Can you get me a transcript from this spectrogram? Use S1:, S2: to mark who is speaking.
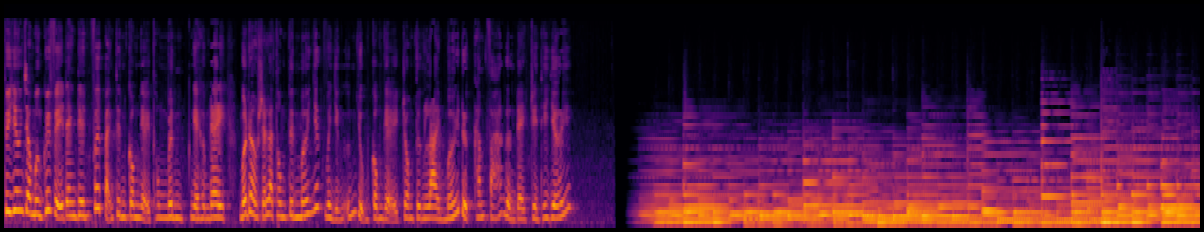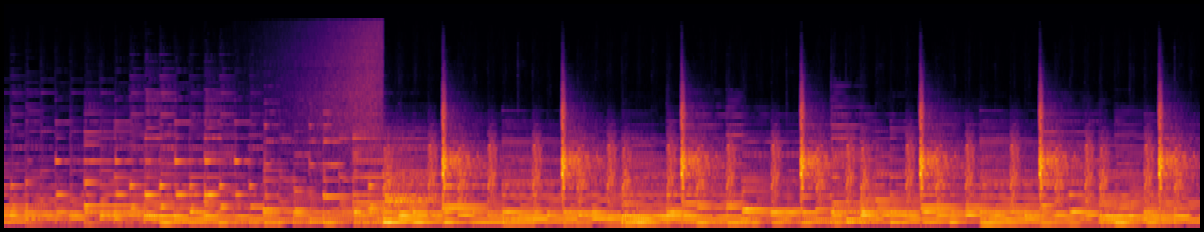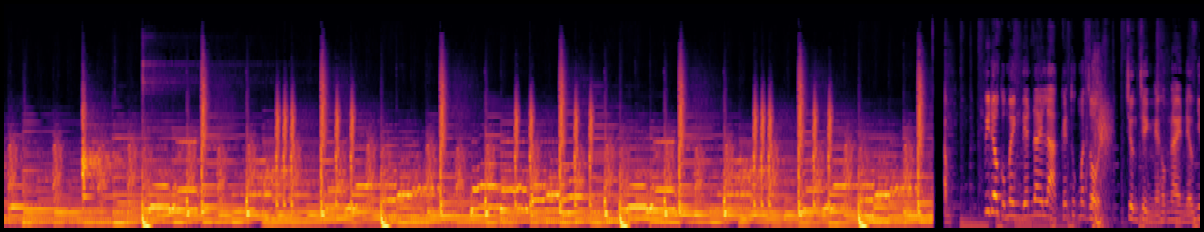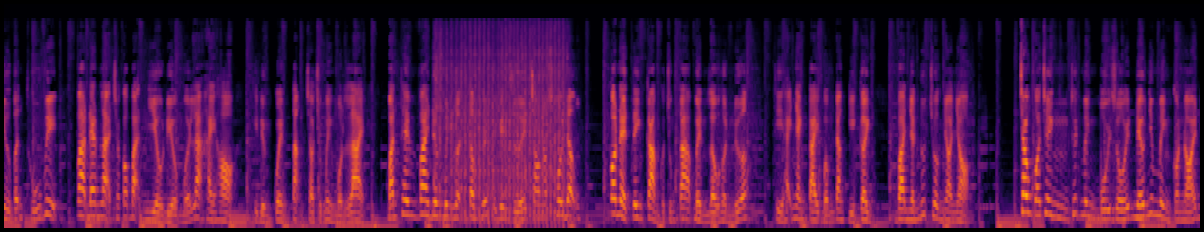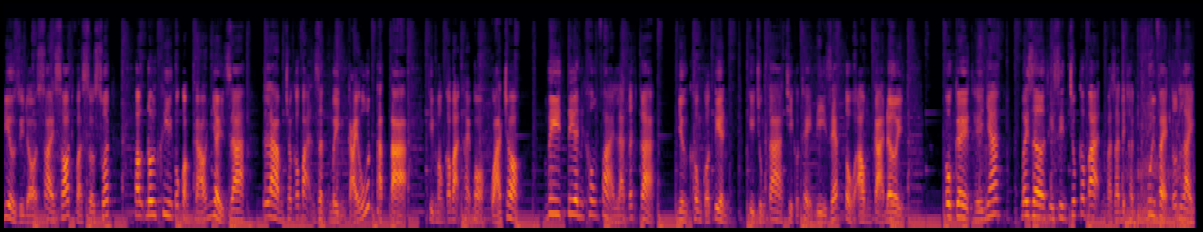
S1: Tuy Dương chào mừng quý vị đang đến với bản tin công nghệ thông minh. Ngày hôm nay, mở đầu sẽ là thông tin mới nhất về những ứng dụng công nghệ trong tương lai mới được khám phá gần đây trên thế giới.
S2: Video của mình đến đây là kết thúc mất rồi. Chương trình ngày hôm nay nếu như vẫn thú vị và đem lại cho các bạn nhiều điều mới lạ hay hò thì đừng quên tặng cho chúng mình một like, bắn thêm vài đường bình luận tâm huyết phía bên dưới cho nó sôi động. Còn để tình cảm của chúng ta bền lâu hơn nữa thì hãy nhanh tay bấm đăng ký kênh và nhấn nút chuông nhỏ nhỏ. Trong quá trình thuyết minh bối rối nếu như mình có nói điều gì đó sai sót và sơ suất hoặc đôi khi có quảng cáo nhảy ra làm cho các bạn giật mình cái út tạt tà thì mong các bạn hãy bỏ quá cho. Vì tiền không phải là tất cả, nhưng không có tiền thì chúng ta chỉ có thể đi dép tổ ong cả đời. Ok thế nhá, bây giờ thì xin chúc các bạn và gia đình thật vui vẻ tốt lành.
